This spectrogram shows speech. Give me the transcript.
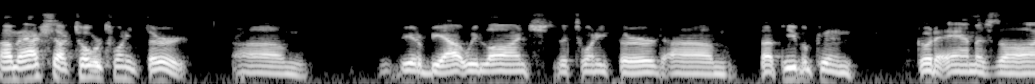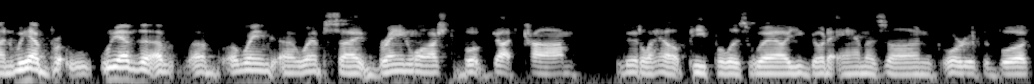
Um, actually, October 23rd. Um, it'll be out. We launch the 23rd. Um, but people can go to Amazon. We have we have the a, a, a website brainwashedbook.com that'll help people as well. You can go to Amazon, order the book,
